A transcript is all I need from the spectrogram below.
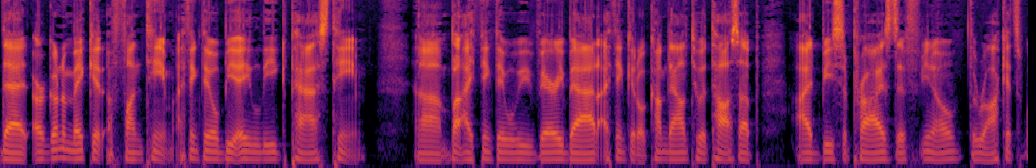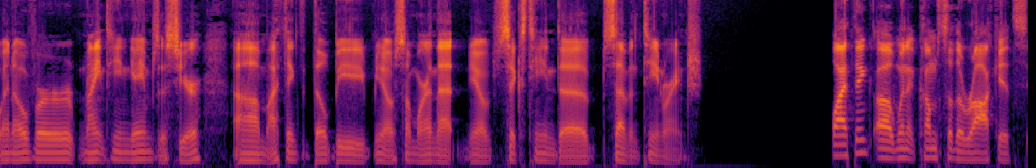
that are going to make it a fun team. I think they will be a league pass team, um, but I think they will be very bad. I think it'll come down to a toss up. I'd be surprised if you know the Rockets win over 19 games this year. Um, I think that they'll be you know somewhere in that you know 16 to 17 range. Well, I think uh, when it comes to the Rockets,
